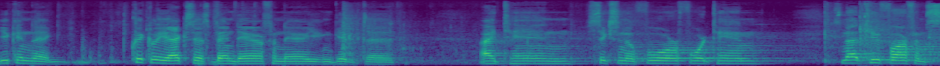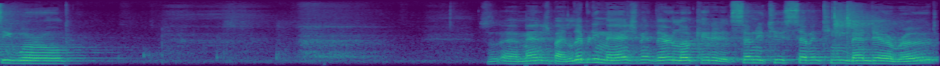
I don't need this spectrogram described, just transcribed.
You can uh, quickly access Bandera from there. You can get uh, I-10, 1604, 410. It's not too far from SeaWorld. It's uh, managed by Liberty Management. They're located at 7217 Bandera Road.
